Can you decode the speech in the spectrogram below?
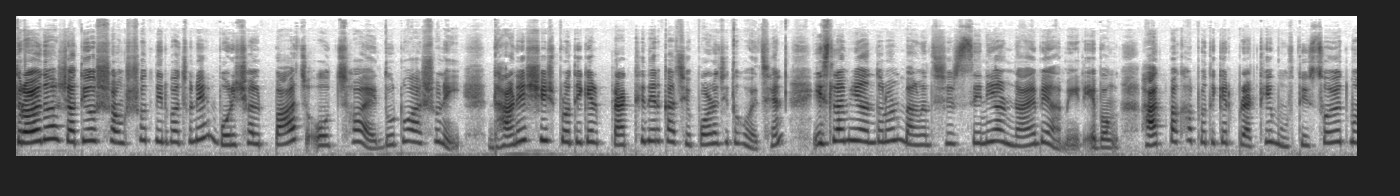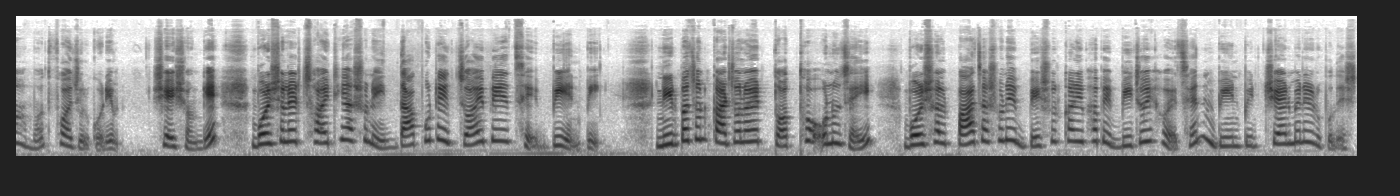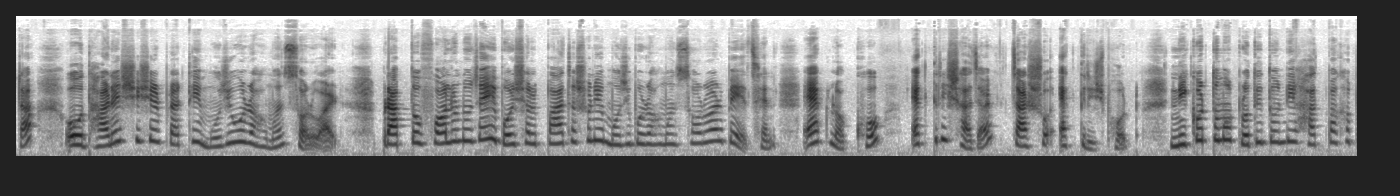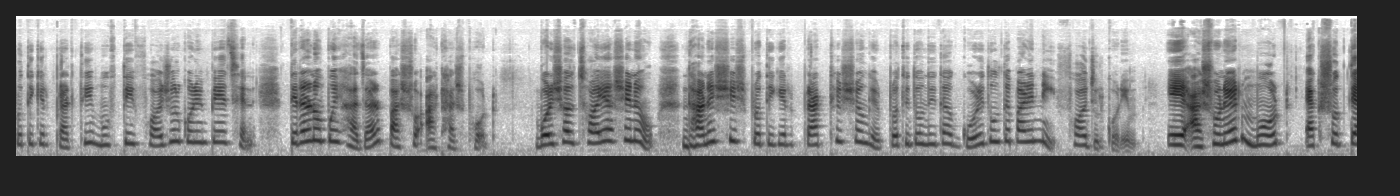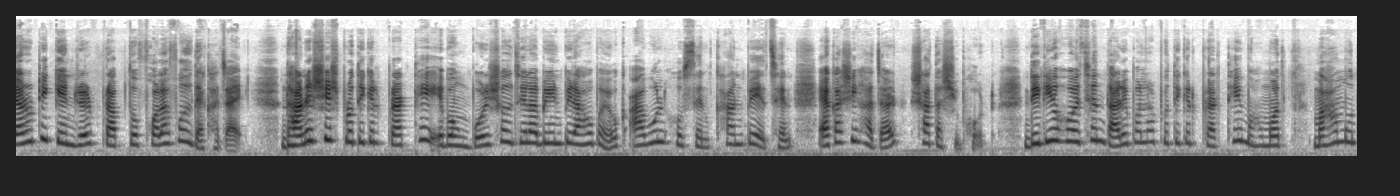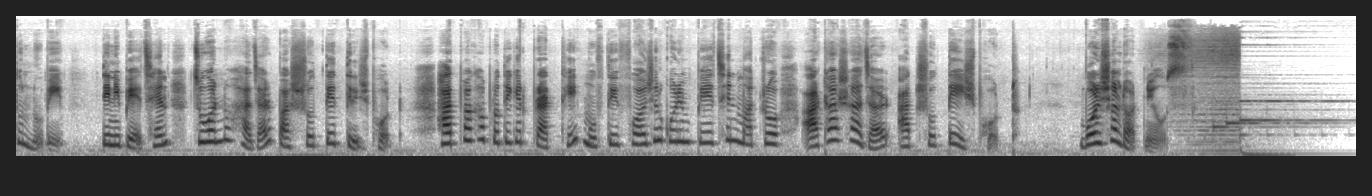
ত্রয়োদশ জাতীয় সংসদ নির্বাচনে বরিশাল পাঁচ ও ছয় দুটো আসনেই ধানের শীষ প্রতীকের প্রার্থীদের কাছে পরাজিত হয়েছেন ইসলামী আন্দোলন, বাংলাদেশের সিনিয়র নায়েবে আমির এবং হাতপাখা প্রতীকের প্রার্থী মুফতি সৈয়দ মোহাম্মদ ফয়জুল করিম। সেই সঙ্গে বরিশালের ছয়টি আসনেই দাপুটে জয় পেয়েছে বিএনপি। নির্বাচন কার্যালয়ের তথ্য অনুযায়ী, বরিশাল পাঁচ আসনে বেসরকারিভাবে বিজয়ী হয়েছেন বিএনপির চেয়ারম্যানের উপদেষ্টা ও ধানের শীষের প্রার্থী মুজিবুর রহমান সরোয়ার। প্রাপ্ত ফল অনুযায়ী, বরিশাল পাঁচ আসনে মুজিবুর রহমান সরোয়ার পেয়েছেন এক লক্ষ একত্রিশ হাজার চারশো একত্রিশ ভোট। নিকটতম প্রতিদ্বন্দ্বী হাতপাখা প্রতীকের প্রার্থী মুফতি ফয়জুল করিম পেয়েছেন তিরানব্বই হাজার পাঁচশো আঠাশ ভোট। বরিশাল ছয় আসনেও ধানের শীষ প্রতীকের প্রার্থীর সঙ্গে প্রতিদ্বন্দ্বিতা গড়ে তুলতে পারেননি ফয়জুল করিম। এ আসনের মোট একশো তেরোটি কেন্দ্রের প্রাপ্ত ফলাফল দেখা যায়। ধানের শীষ প্রতীকের প্রার্থী এবং বরিশাল জেলা বিএনপির আহ্বায়ক আবুল হোসেন খান পেয়েছেন একাশি হাজার সাতাশি ভোট। দ্বিতীয় হয়েছেন দাঁড়িপাল্লা প্রতীকের প্রার্থী মোহাম্মদ মাহমুদুন নবী। তিনি পেয়েছেন চুয়ান্ন হাজার পাঁচশো তেত্রিশ ভোট। হাতপাখা প্রতীকের প্রার্থী মুফতি ফয়জুল করিম পেয়েছেন মাত্র আঠাশ হাজার আটশো তেইশ ভোট। Barishal dot news.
